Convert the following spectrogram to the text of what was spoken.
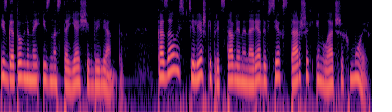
изготовленной из настоящих бриллиантов. Казалось, в тележке представлены наряды всех старших и младших Мойр.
